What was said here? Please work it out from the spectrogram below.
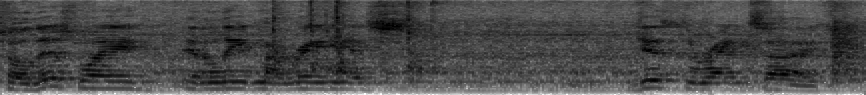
So this way it'll leave my radius just the right size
